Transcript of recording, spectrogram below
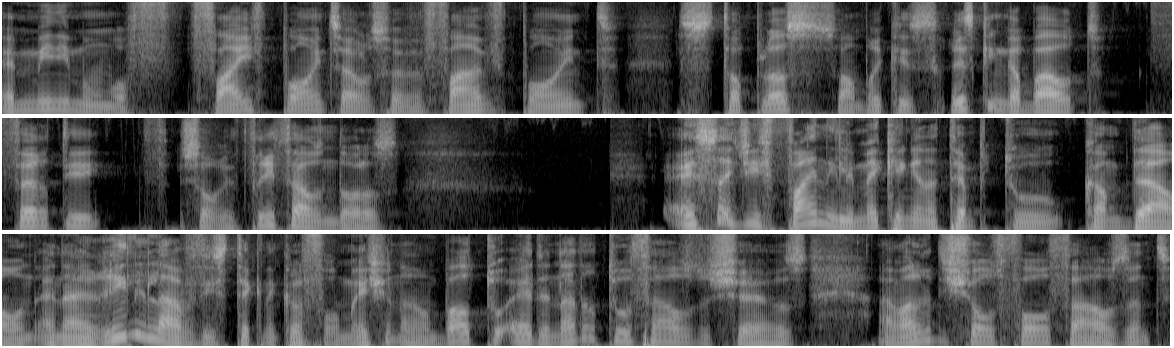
a minimum of five points. I also have a five point stop loss. So I'm risking about 30 sorry, $3,000. SIG finally making an attempt to come down and I really love this technical formation. I'm about to add another 2,000 shares. I'm already short 4,000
